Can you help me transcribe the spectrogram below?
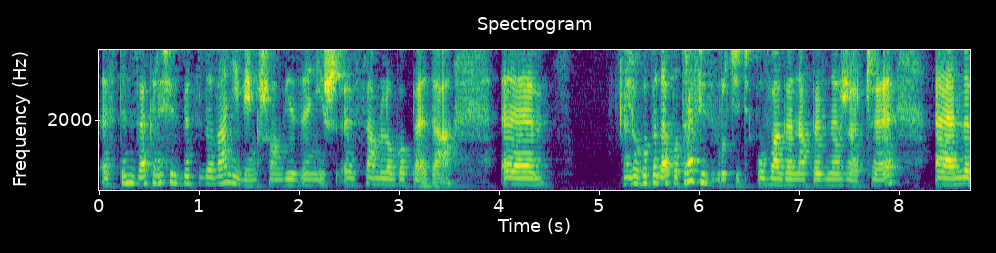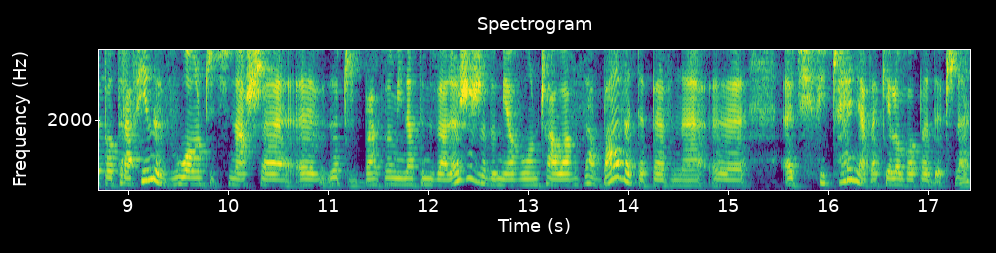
e, w tym zakresie zdecydowanie większą wiedzę niż e, sam logopeda. Logopeda potrafi zwrócić uwagę na pewne rzeczy. My potrafimy włączyć nasze, e, znaczy bardzo mi na tym zależy, żebym ja włączała w zabawę te pewne ćwiczenia takie logopedyczne.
